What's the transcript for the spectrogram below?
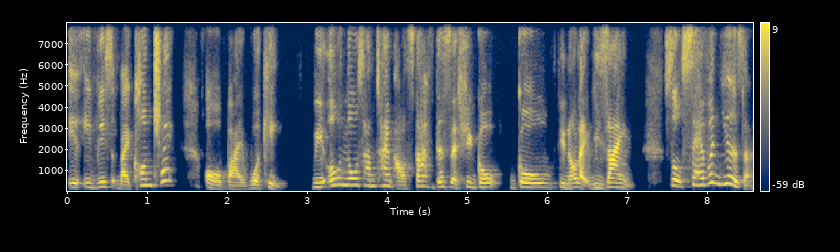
If it's by contract or by working. We all know sometimes our staff does actually go, go, you know, like resign. So seven years, uh,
